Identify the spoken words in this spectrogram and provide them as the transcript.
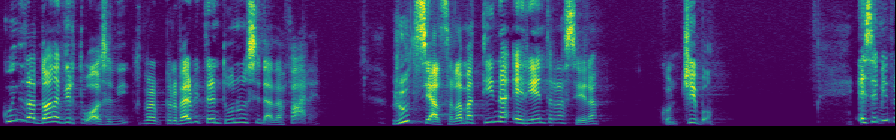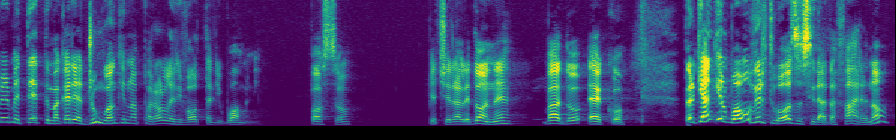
Quindi la donna virtuosa di Proverbi 31 si dà da fare. Ruth si alza la mattina e rientra la sera con cibo. E se mi permettete, magari aggiungo anche una parola rivolta agli uomini. Posso? Piacerà alle donne? Vado? Ecco. Perché anche l'uomo virtuoso si dà da fare, no?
